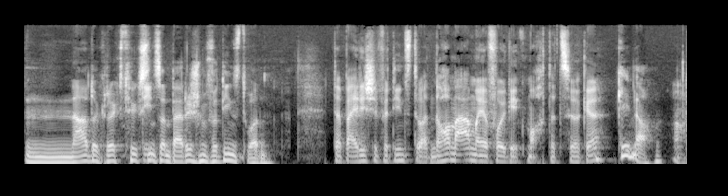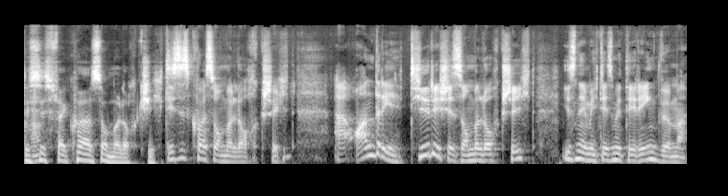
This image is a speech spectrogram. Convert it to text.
Na, du kriegst höchstens einen bayerischen Verdienstorden. Der bayerische Verdienstorden. Da haben wir auch mal eine Folge gemacht dazu, gell? Genau. Das ist keine Sommerlochgeschichte. Das ist keine Sommerlochgeschichte. Eine andere tierische Sommerlochgeschichte ist nämlich das mit den Regenwürmern.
